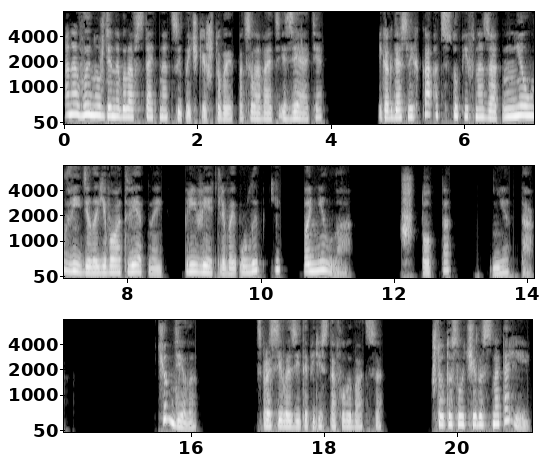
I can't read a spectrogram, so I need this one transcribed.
Она вынуждена была встать на цыпочки, чтобы поцеловать зятя, и когда, слегка отступив назад, не увидела его ответной, приветливой улыбки, поняла, что-то не так. — В чем дело? — спросила Зита, перестав улыбаться. Что-то случилось с Натальей?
